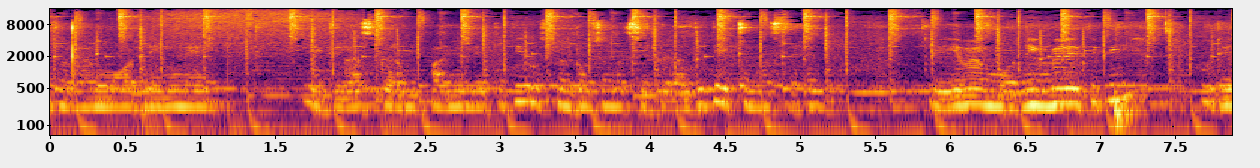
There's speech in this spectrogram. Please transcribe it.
जो मैं मॉर्निंग में एक गिलास गर्म पानी लेती थी, उसमें दो चम्मच सीखा डालती थी, एक चम्मच शहद। तो ये मैं मॉर्निंग में लेती थी, और ये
